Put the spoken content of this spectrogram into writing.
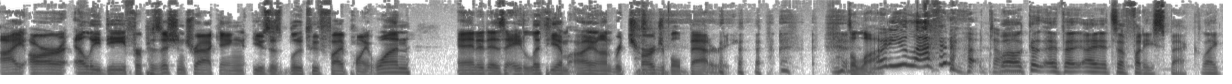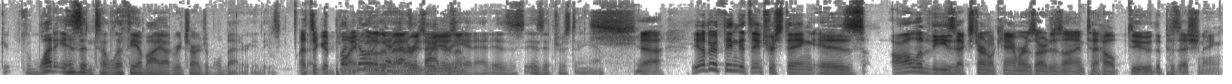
IR LED for position tracking uses Bluetooth 5.1, and it is a lithium ion rechargeable battery. it's a lot. What are you laughing about, Tom? Well, because it's a funny spec. Like, what isn't a lithium ion rechargeable battery? These That's a good point. What other it has a batteries are we using? in it is is interesting. Yeah. Yeah. The other thing that's interesting is all of these external cameras are designed to help do the positioning.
